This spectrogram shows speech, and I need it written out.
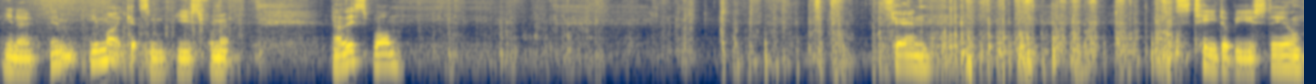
you know, you might get some use from it. Now this one again. It's TW steel.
